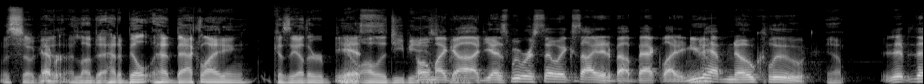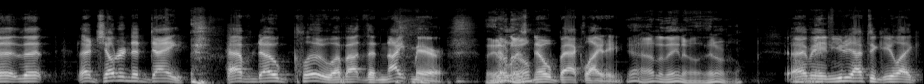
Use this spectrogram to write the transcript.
was so good. Ever. I loved it. Had a built had backlighting because the other you Yes. know, all the GBAs. Oh my were- God! Yes, we were so excited about backlighting. You have no clue. Yep. The the the, the children today have no clue about the nightmare. They don't was know. no backlighting. Yeah. How do they know? They don't know. I mean, you'd have to you like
